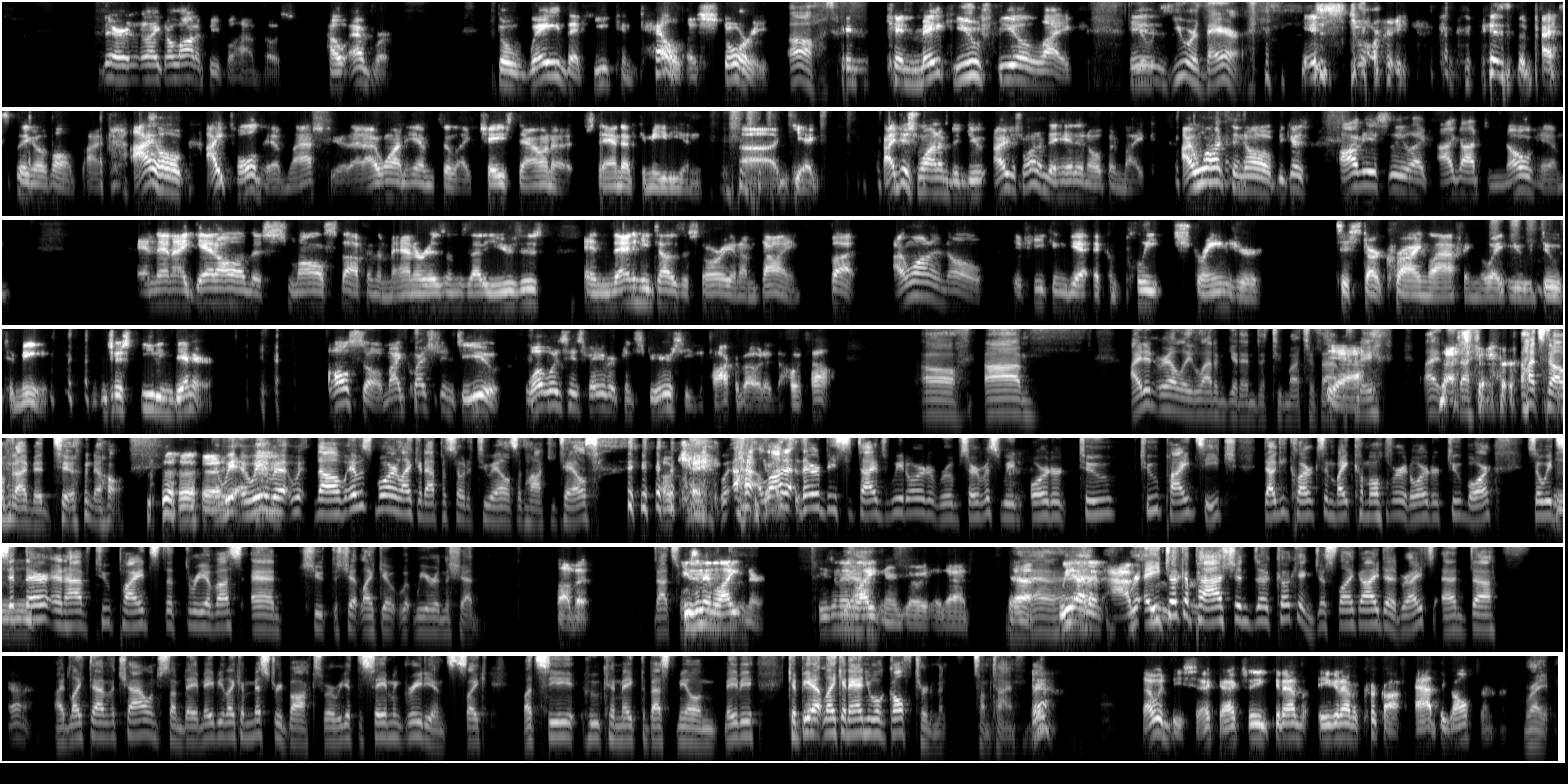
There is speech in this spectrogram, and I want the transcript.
they're like a lot of people have those however the way that he can tell a story oh, can can make you feel like you, his you were there. his story is the best thing of all time. I hope I told him last year that I want him to like chase down a stand-up comedian uh gig. I just want him to do I just want him to hit an open mic. I want to know because obviously like I got to know him and then I get all this small stuff and the mannerisms that he uses and then he tells the story and I'm dying. But I want to know if he can get a complete stranger to start crying laughing the way he would do to me just eating dinner. Also, my question to you, what was his favorite conspiracy to talk about at the hotel? Oh, um, I didn't really let him get into too much of that Yeah. with me. I, That's that- fair. that's not what I'm into. No. We, we, we, no, it was more like an episode of Two Ales and Hockey Tales. okay. a lot of there would be some times we'd order room service. We'd order two two pints each. Dougie Clarkson might come over and order two more. So we'd sit Mhm. there and have two pints, the three of us, and shoot the shit like it, we were in the shed. Love it. That's He's an enlightener. He's an Yeah. enlightener, Joey Haddad. Yeah. Yeah, we had an absolute he took a passion to cooking just like I did, right? And uh Yeah. I'd like to have a challenge someday, maybe like a mystery box where we get the same ingredients. It's like let's see who can make the best meal and maybe could be Yeah. at like an annual golf tournament sometime. Right. Yeah. That would be sick. Actually, you could have you could have a cook off at the golf tournament. Right.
